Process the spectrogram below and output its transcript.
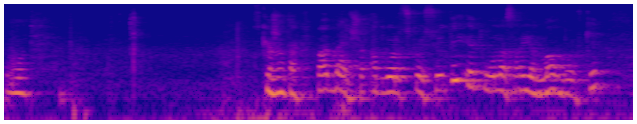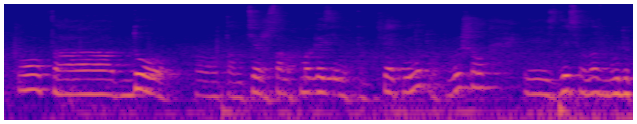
Вот. Скажем так, подальше от городской суеты, это у нас район Молдовки. Вот, а, до а, там, тех же самых магазинов, там, 5 минут вот, вышел, и здесь у нас будут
